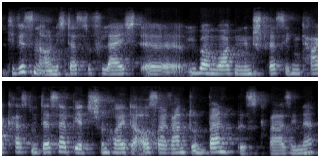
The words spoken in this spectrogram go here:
die wissen auch nicht, dass du vielleicht äh, übermorgen einen stressigen Tag hast und deshalb jetzt schon heute außer Rand und Band bist quasi. Ne?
